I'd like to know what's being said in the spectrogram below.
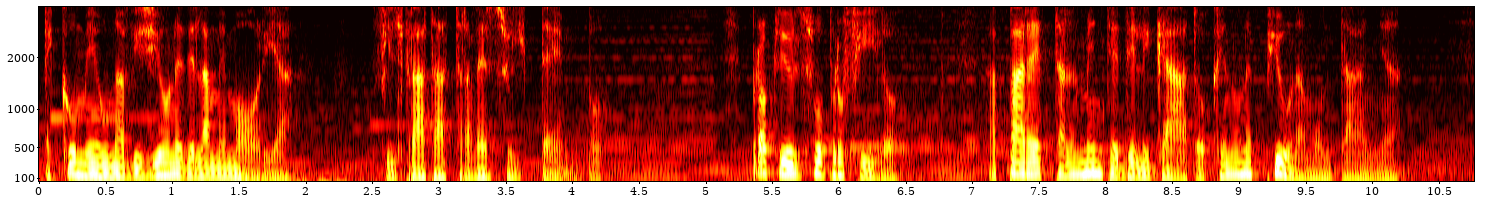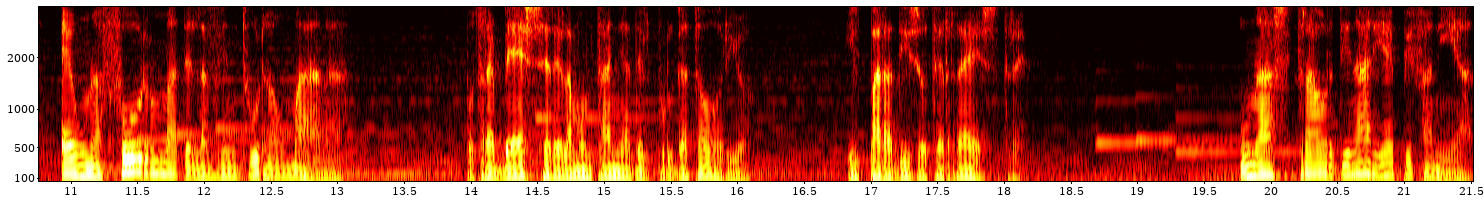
è come una visione della memoria filtrata attraverso il tempo. Proprio il suo profilo appare talmente delicato che non è più una montagna, è una forma dell'avventura umana. Potrebbe essere la montagna del purgatorio, il paradiso terrestre. Una straordinaria epifania.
